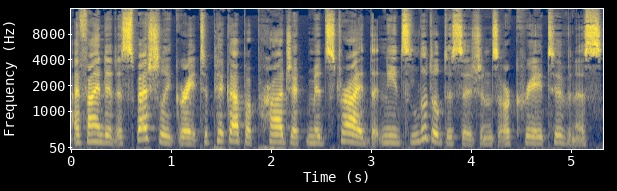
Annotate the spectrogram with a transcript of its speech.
I find it especially great to pick up a project mid stride that needs little decisions or creativeness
